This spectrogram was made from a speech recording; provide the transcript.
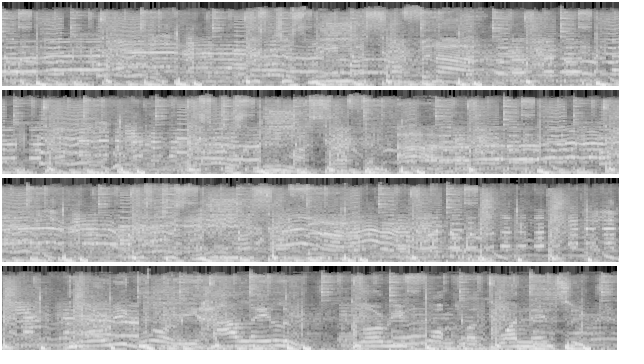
four plus one and two.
